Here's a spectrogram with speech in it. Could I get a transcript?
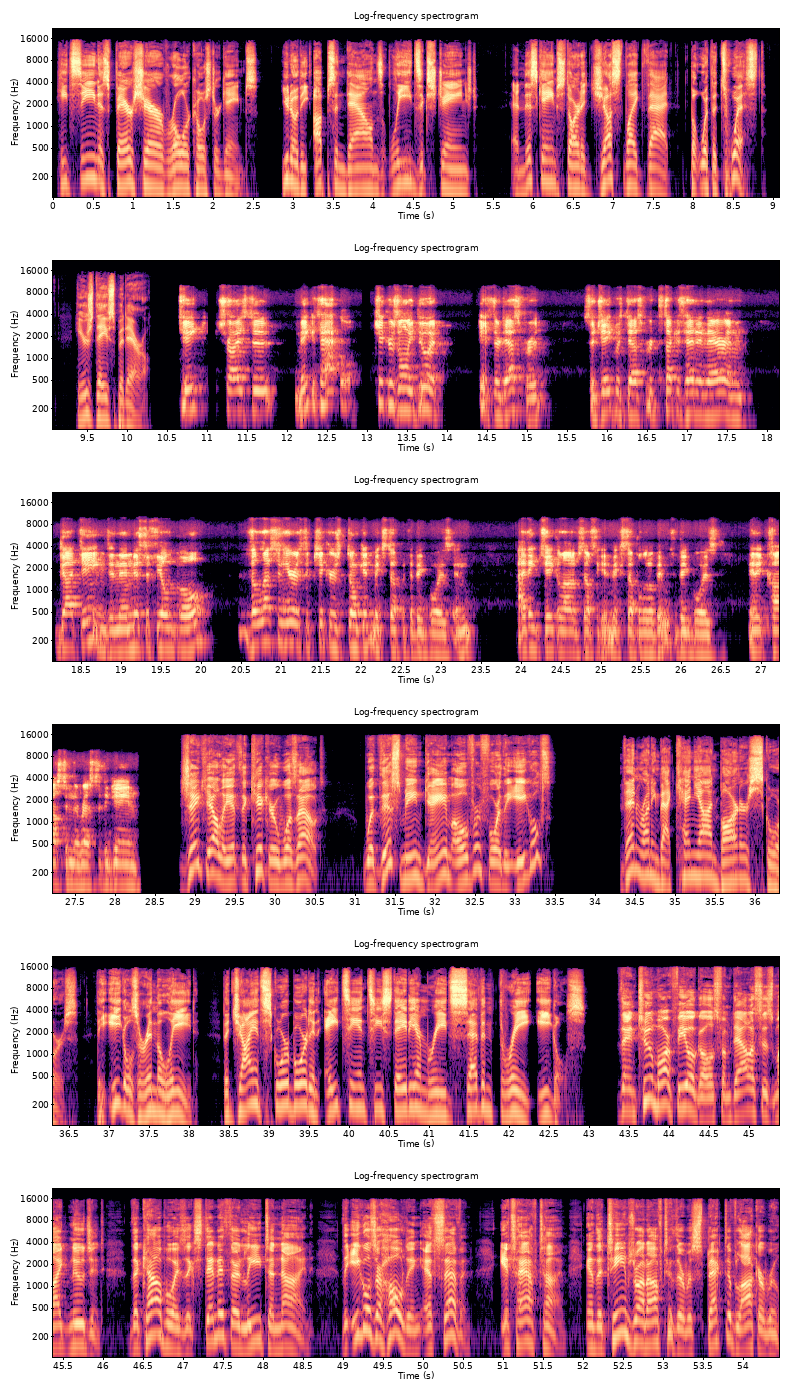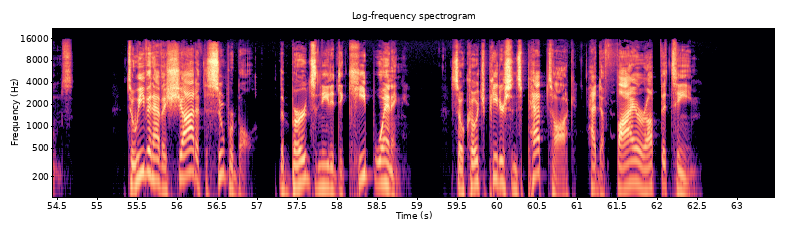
He'd seen his fair share of roller coaster games. You know, the ups and downs, leads exchanged. And this game started just like that, but with a twist. Here's Dave Spadaro. Jake tries to make a tackle. Kickers only do it if they're desperate. So Jake was desperate, stuck his head in there, and got dinged and then missed a field goal. The lesson here is the kickers don't get mixed up with the big boys. And I think Jake allowed himself to get mixed up a little bit with the big boys, and it cost him the rest of the game. Jake Elliott, the kicker, was out. Would this mean game over for the Eagles? Then running back Kenjon Barner scores. The Eagles are in the lead. The Giants scoreboard in AT&T Stadium reads 7-3 Eagles. Then two more field goals from Dallas's Mike Nugent. The Cowboys extended their lead to nine. The Eagles are holding at seven. It's halftime, and the teams run off to their respective locker rooms. To even have a shot at the Super Bowl, the Birds needed to keep winning. So Coach Pederson's pep talk had to fire up the team.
